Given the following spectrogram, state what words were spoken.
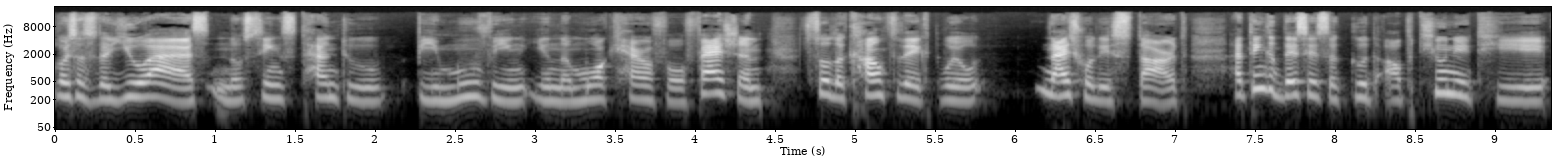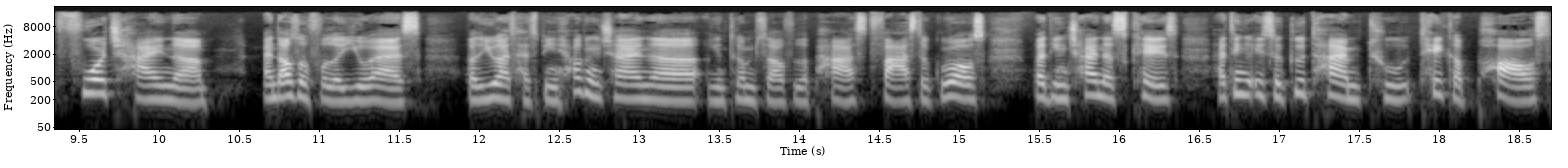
Versus the US, you know, things tend to be moving in a more careful fashion. So the conflict will naturally start. I think this is a good opportunity for China and also for the US. But the US has been helping China in terms of the past faster growth. But in China's case, I think it's a good time to take a pause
